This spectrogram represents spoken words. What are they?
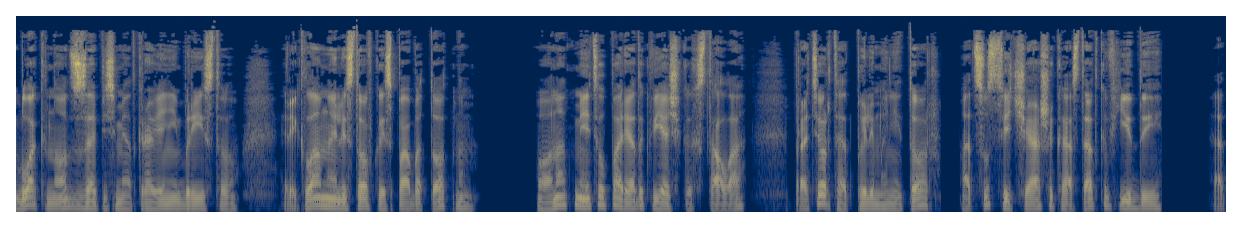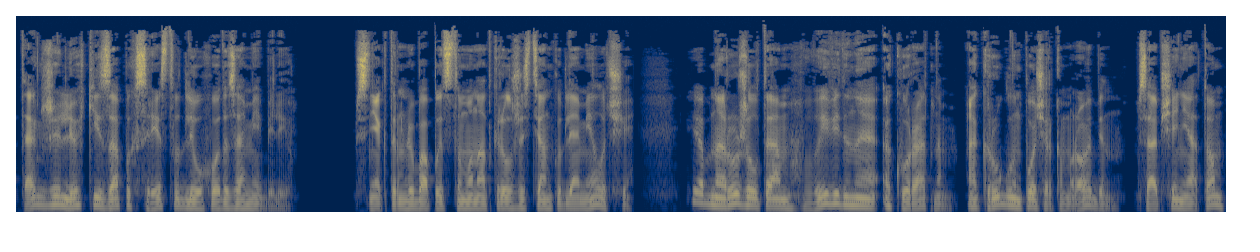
блокнот с записями откровений Бристоу, рекламная листовка из паба Тотнам, он отметил порядок в ящиках стола, протертый от пыли монитор, отсутствие чашек и остатков еды, а также легкий запах средства для ухода за мебелью. С некоторым любопытством он открыл жестянку для мелочи и обнаружил там выведенное аккуратным, округлым почерком Робин сообщение о том,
